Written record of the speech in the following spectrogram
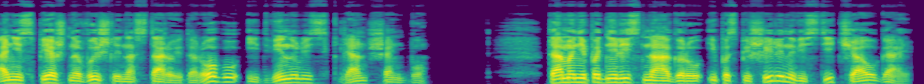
они спешно вышли на старую дорогу и двинулись к Лян-Шаньбо. Там они поднялись на гору и поспешили навестить Чао Гая.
